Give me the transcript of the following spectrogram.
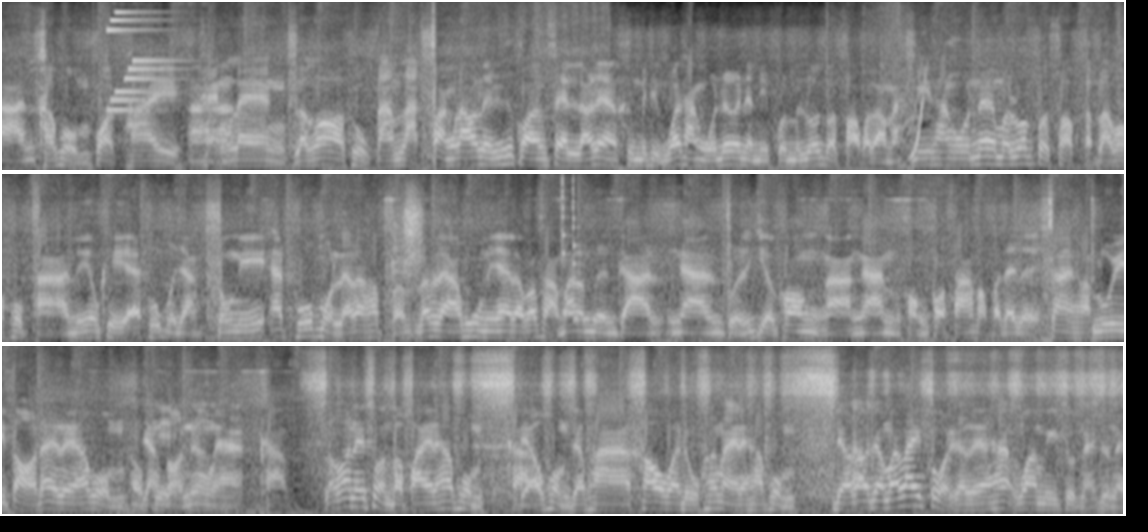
ร้าน ครับผมปลอดภัยอ่าฮะแข็งแรง แล้วก็ถูกตามหลัก ฝั่งเราเนี่ยวิศวกรเซ็นแล้วเนี่ยคือหมายถึงว่าทางโอเนอร์เนี่ยมีคนมาร่วมตรวจสอบกับเราไหมมีทางโอนเนอร์มาร่วมตรวจสอบกับเราว่าผมอ่าอันนี้โอเคแอดพูดหมดยังตรงนี้แอดพูฟหมดแล้วครับ แล้วแล้วพรุ่งนี้เราก็สามารถดำเนินการงานส่วนที่เกี่ยวข้องอ่างานของก่อสร้างต่อไปได้เลย ใช่ครับ ลุยต่อได้เลยครับผม โอเค อย่างต่อเนื่องเลยฮะ ครับ แล้วก็ในส่วนต่อไปนะครับผม ครับ เดี๋ยวผมจะพาเข้ามาดูข้างในนะครับผม เดี๋ยวเราจะมาไล่ตรวจกันเลยนะฮะว่ามีจุดไหนจุดไหน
